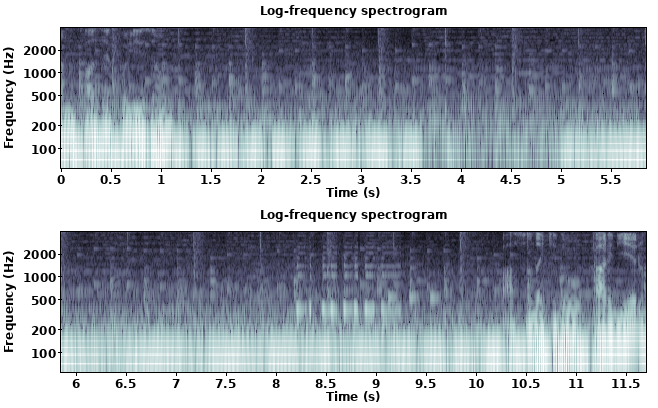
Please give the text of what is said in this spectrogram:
para não fazer colisão. Passando aqui do cargueiro,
